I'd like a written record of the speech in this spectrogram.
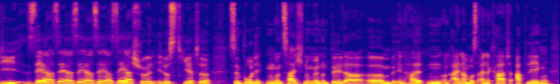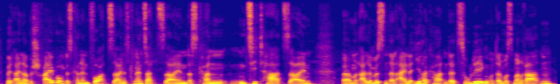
die sehr, sehr, sehr, sehr, sehr schön illustrierte Symboliken und Zeichnungen und Bilder ähm, beinhalten und einer muss eine Karte ablegen mit einer Beschreibung. Das kann ein Wort sein, das kann ein Satz sein, das kann ein Zitat sein ähm, und alle müssen dann eine ihrer Karten dazulegen und dann muss man raten,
